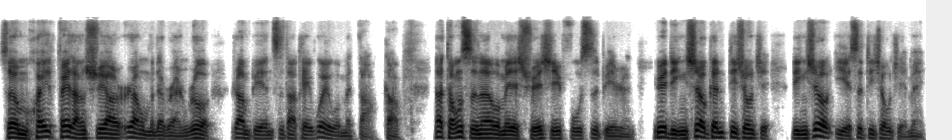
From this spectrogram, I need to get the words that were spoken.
所以我们会非常需要让我们的软弱让别人知道，可以为我们祷告。那同时呢，我们也学习服侍别人，因为领袖跟弟兄姐，领袖也是弟兄姐妹。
